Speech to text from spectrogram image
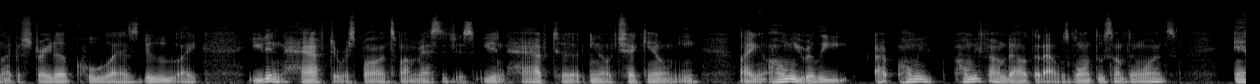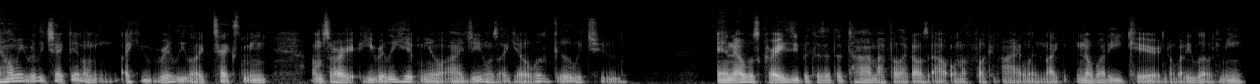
like a straight up cool ass dude. Like you didn't have to respond to my messages. You didn't have to, you know, check in on me. Like homie really I, homie homie found out that I was going through something once and homie really checked in on me. Like he really like text me. I'm sorry, he really hit me on IG and was like, "Yo, what's good with you?" And that was crazy because at the time I felt like I was out on a fucking island. Like nobody cared, nobody loved me,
